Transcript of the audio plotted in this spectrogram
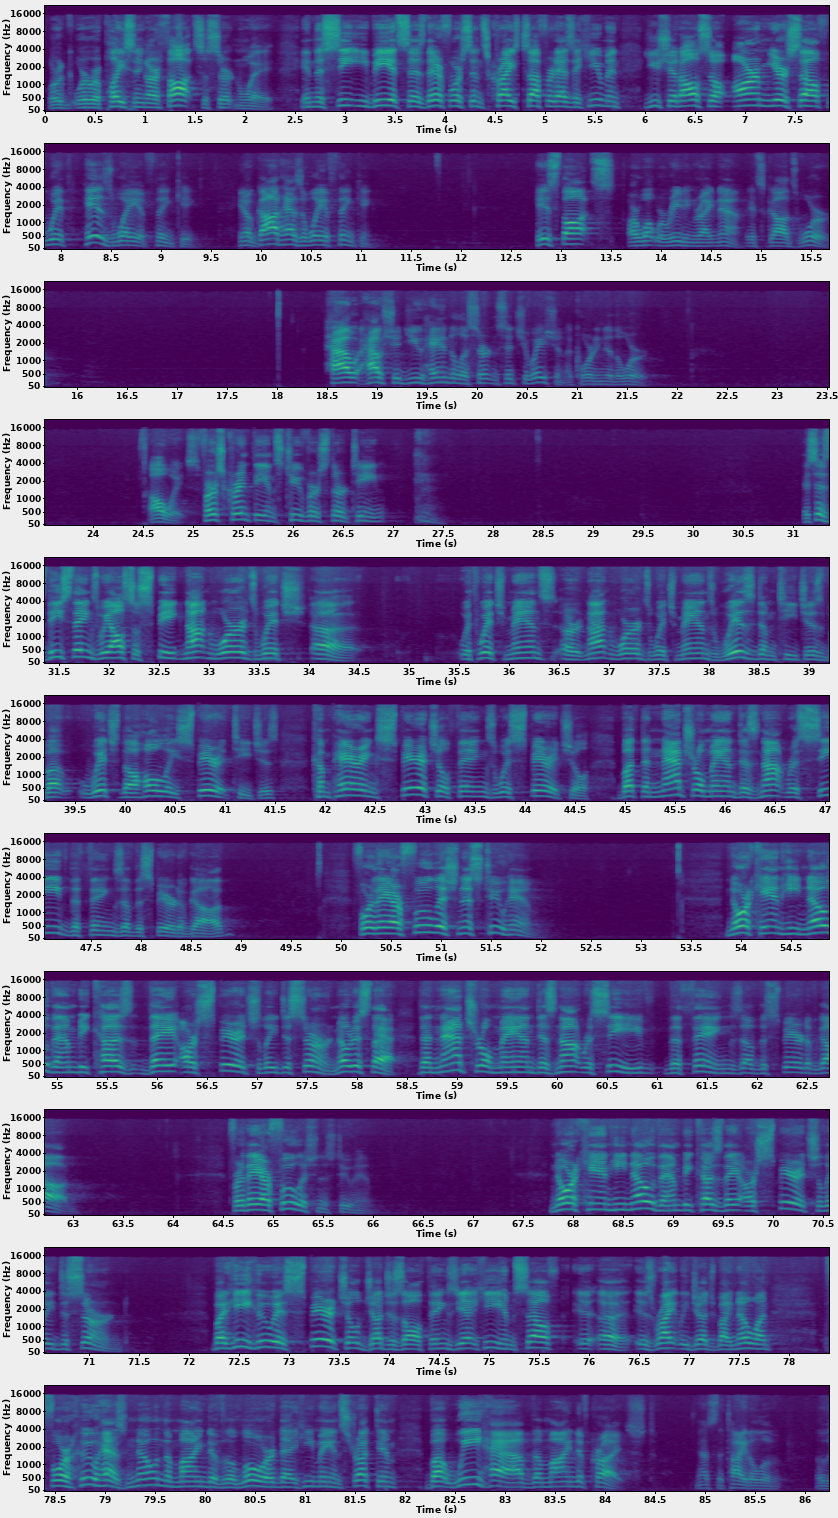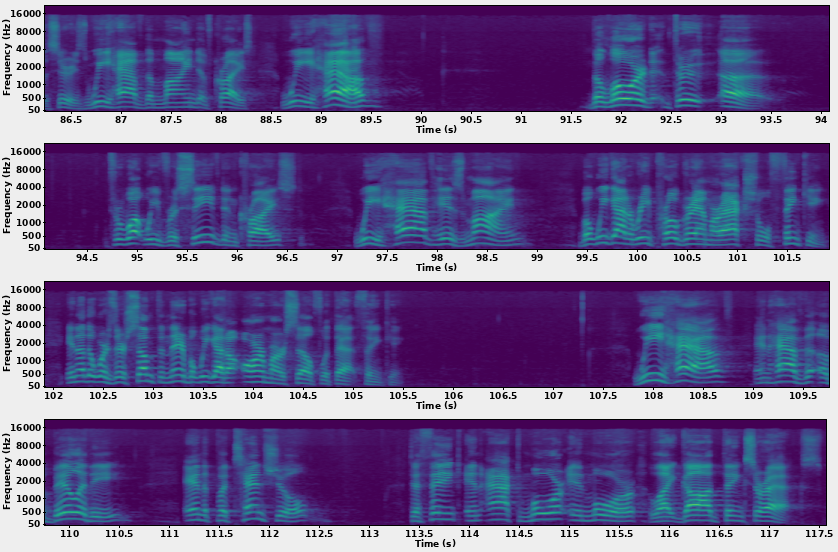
We're, we're replacing our thoughts a certain way. In the CEB, it says, Therefore, since Christ suffered as a human, you should also arm yourself with his way of thinking. You know, God has a way of thinking. His thoughts are what we're reading right now, it's God's Word. How, how should you handle a certain situation according to the Word? Always. 1 Corinthians 2, verse 13. It says, These things we also speak, not in words which, uh, with which man's, or not in words which man's wisdom teaches, but which the Holy Spirit teaches, comparing spiritual things with spiritual. But the natural man does not receive the things of the Spirit of God, for they are foolishness to him nor can he know them because they are spiritually discerned. Notice that. The natural man does not receive the things of the Spirit of God, for they are foolishness to him. Nor can he know them because they are spiritually discerned. But he who is spiritual judges all things, yet he himself uh, is rightly judged by no one. For who has known the mind of the Lord that he may instruct him? But we have the mind of Christ. That's the title of, of the series. We have the mind of Christ. We have the Lord through, uh, through what we've received in Christ. We have His mind, but we got to reprogram our actual thinking. In other words, there's something there, but we got to arm ourselves with that thinking. We have and have the ability and the potential to think and act more and more like God thinks or acts.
